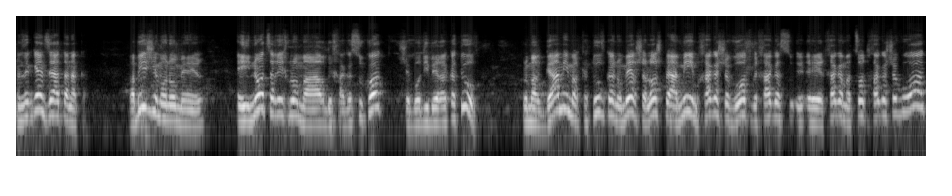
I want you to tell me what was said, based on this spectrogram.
אז כן, זה התנא רבי שמעון אומר, אינו צריך לומר בחג הסוכות שבו דיבר הכתוב כלומר גם אם הכתוב כאן אומר שלוש פעמים חג השבועות וחג הס... אה, חג המצות חג השבועות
